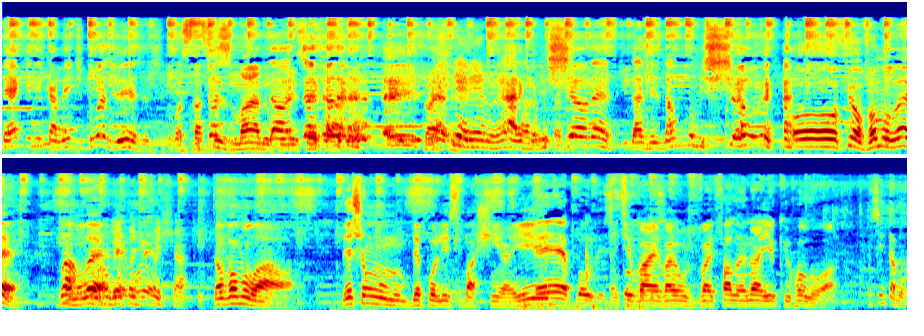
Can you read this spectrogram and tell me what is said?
tecnicamente duas vezes. Pô, você tá Então, cismado não, com isso, hein, cara? Tá querendo, né? Cara, fazer comichão, né? Às vezes dá um comichão, né? Ô, Fio, vamos ler? Vamos, Vamos, ler? Vamos ver pra gente fechar aqui. Então vamos lá, ó. Deixa um The Police baixinho aí. pô, A gente vai, vai, vai falando aí o que rolou, ó. Assim tá bom.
